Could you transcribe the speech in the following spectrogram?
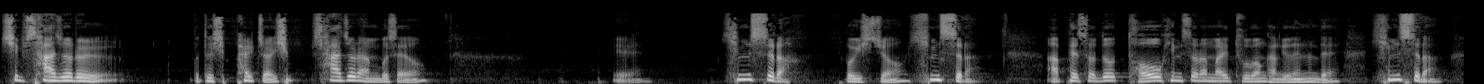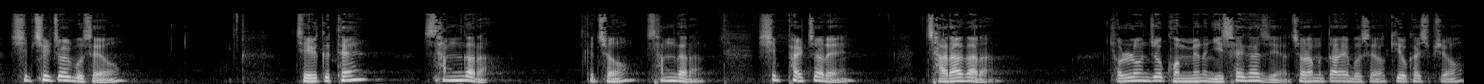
14절을 부터 18절, 14절 한번 보세요. 예. 힘쓰라. 보이시죠? 힘쓰라. 앞에서도 더욱 힘쓰란 말이 두 번 강조됐는데 힘쓰라. 17절 보세요. 제일 끝에 삼가라. 그렇죠? 삼가라. 18절에 자라가라. 결론적 권면은 이 세 가지예요. 저를 한번 따라해 보세요. 기억하십시오.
